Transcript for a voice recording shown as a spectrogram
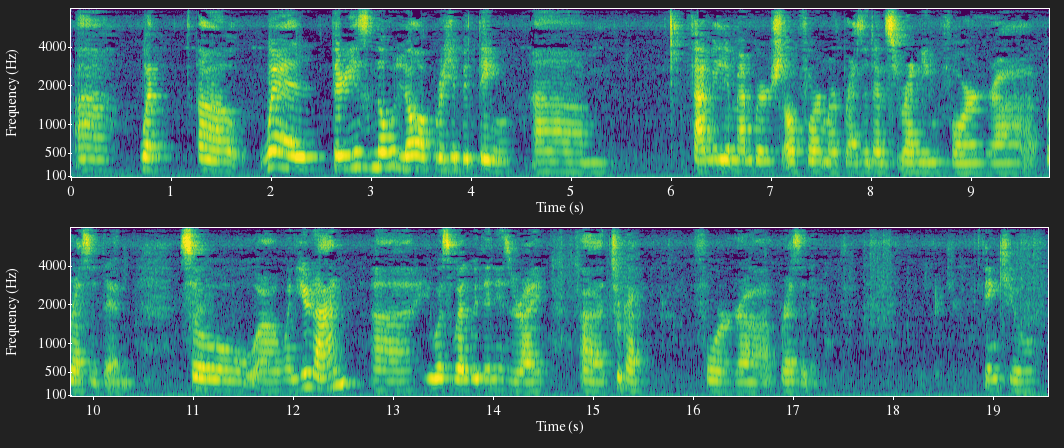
uh, what uh, well there is no law prohibiting um, family members of former presidents running for uh, president so uh, when he ran uh, he was well within his right uh, to run for uh, president Thank you. thank you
